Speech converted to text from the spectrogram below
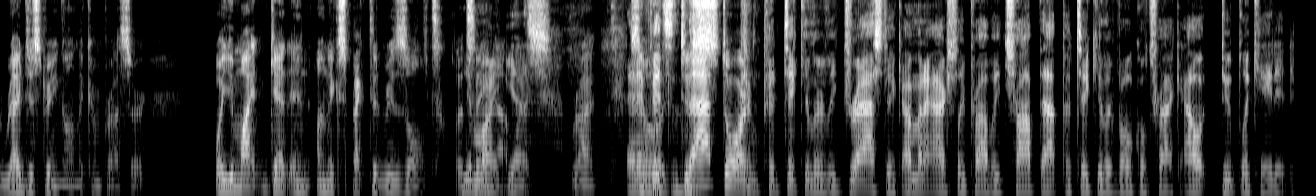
registering on the compressor. Well, you might get an unexpected result. Let's You say might, that yes. way. Right. And So if it's that start, particularly drastic, I'm going to actually probably chop that particular vocal track out, duplicate it,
